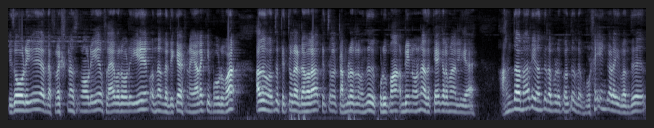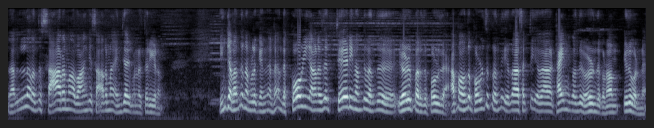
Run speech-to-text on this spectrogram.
இதோடையே அந்த ஃப்ரெஷ்னஸ்னோடையே ஃப்ளேவரோடையே வந்து அந்த டிகேஷனை இறக்கி போடுவேன். அதுவும் வந்து பித்தளை டவரா பித்தளை டம்ளரில் வந்து கொடுப்பான் அப்படின்னு ஒன்று அதை கேட்குறமா இல்லையா. அந்த மாதிரி வந்து நம்மளுக்கு வந்து அந்த விஷயங்களை வந்து நல்லா வந்து சாரமாக வாங்கி சாரமாக என்ஜாய் பண்ண தெரியணும். இங்கே வந்து நம்மளுக்கு என்னென்னா இந்த கோழியானது தேடி வந்து வந்து எழுப்புறது பொழுது. அப்போ வந்து பொழுதுக்கு வந்து எதா சக்தி எதா டைமுக்கு வந்து எழுந்துக்கணும். இது ஒன்று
